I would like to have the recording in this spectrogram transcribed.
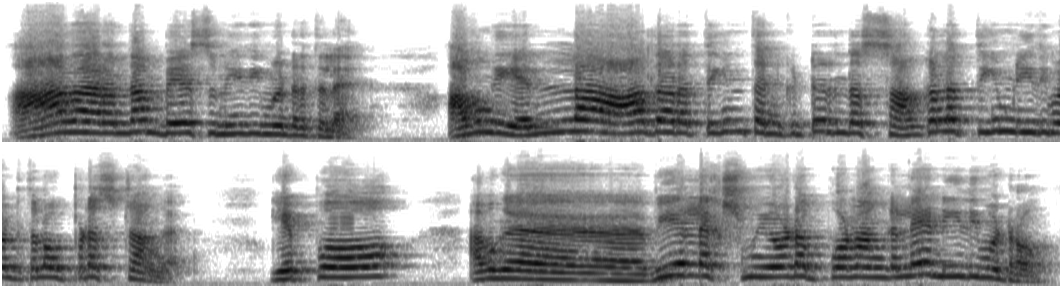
ஆதாரம் தான் பேசும் நீதிமன்றத்துல. அவங்க எல்லா ஆதாரத்தையும் தன்கிட்ட இருந்த சகலத்தையும் நீதிமன்றத்துல ஒப்படைச்சிட்டாங்க. எப்போ? அவங்க வீரலட்சுமியோட போனாங்களே நீதிமன்றம்.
